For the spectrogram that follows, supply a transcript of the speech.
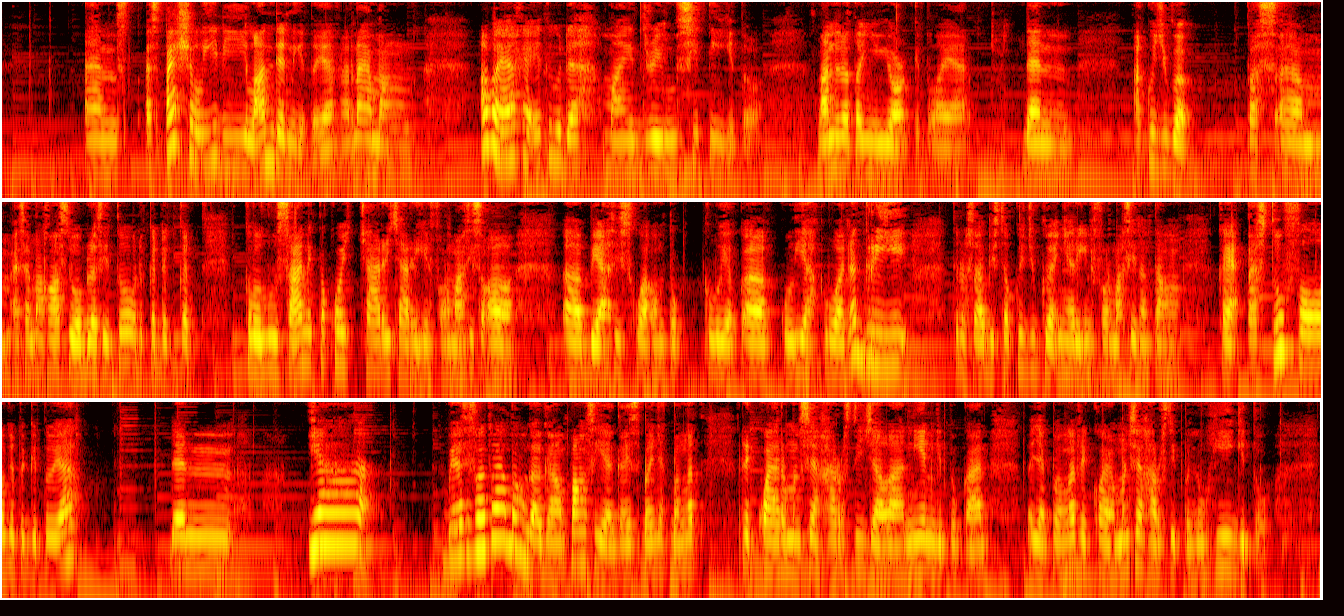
And especially di London gitu ya, karena emang apa ya kayak itu udah my dream city gitu. London atau New York gitu lah ya. Dan aku juga pas um, SMA kelas 12 itu deket-deket kelulusan itu aku cari-cari informasi soal uh, beasiswa untuk kuliah uh, kuliah ke luar negeri terus habis itu aku juga nyari informasi tentang kayak tes TOEFL gitu-gitu ya dan ya beasiswa itu emang nggak gampang sih ya guys. Banyak banget requirements yang harus dijalanin gitu kan. Banyak banget requirements yang harus dipenuhi gitu.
